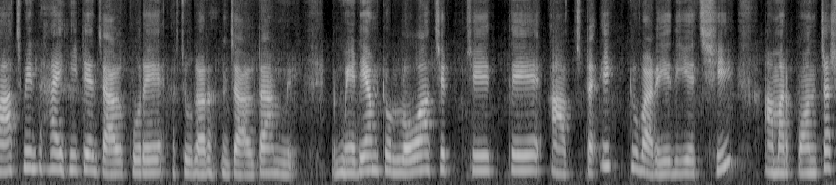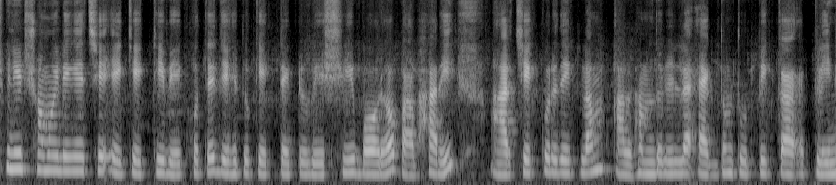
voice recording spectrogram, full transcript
পাঁচ মিনিট হাই হিটে জাল করে চুলার জালটা মিডিয়াম টু লো আঁচের চেতে আঁচটা একটু বাড়িয়ে দিয়েছি। আমার পঞ্চাশ মিনিট সময় লেগেছে এই কেকটি বেক হতে, যেহেতু কেকটা একটু বেশি বড় বা ভারী। আর চেক করে দেখলাম, আলহামদুলিল্লাহ একদম টুথপিক ক্লিন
